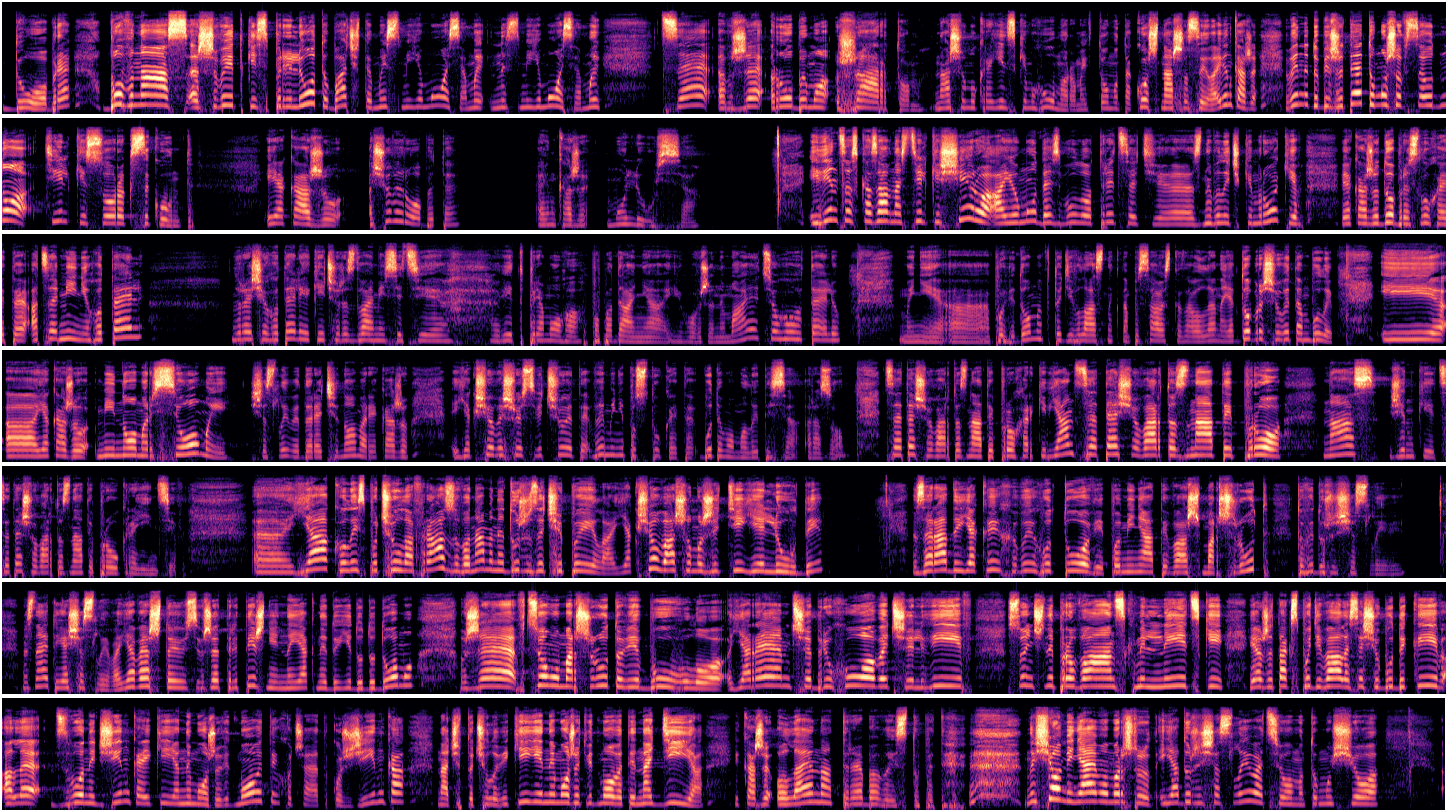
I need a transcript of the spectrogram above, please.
Добре, бо в нас швидкість прильоту, бачите, ми сміємося, ми не сміємося, ми це вже робимо жартом, нашим українським гумором, і в тому також наша сила. І він каже: ви не добіжите, тому що все одно тільки 40 секунд. І я кажу: а що ви робите? А він каже: молюся. І він це сказав настільки щиро, а йому десь було 30 е, з невеличким років. Я кажу: добре, слухайте, а це міні-готель. До речі, готель, який через два місяці від прямого попадання його вже немає, цього готелю. Мені е, повідомив тоді власник, написав і сказав: Олена, як добре, що ви там були. І е, я кажу: мій номер сьомий, щасливий, до речі, номер. Я кажу: якщо ви щось відчуєте, ви мені постукайте, будемо молитися разом. Це те, що варто знати про харків'ян, це те, що варто знати про нас, жінки, це те, що варто знати про українців. Е, Я колись почула фразу, вона мене дуже зачепила. Якщо в вашому житті є люди, заради яких ви готові поміняти ваш маршрут, то ви дуже щасливі. Ви знаєте, я щаслива. Я вештаюсь вже три тижні, ніяк не доїду додому. Вже в цьому маршрутові було Яремче, Брюховиче, Львів, Сонячний Прованс, Хмельницький. Я вже так сподівалася, що буде Київ, але дзвонить жінка, якій я не можу відмовити, хоча я також жінка, начебто чоловіки їй не можуть відмовити. Надія. І каже: Олена, треба виступити. Ну що, міняємо маршрут. І я дуже щаслива цьому, тому що.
